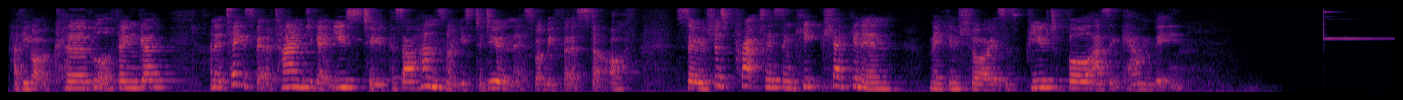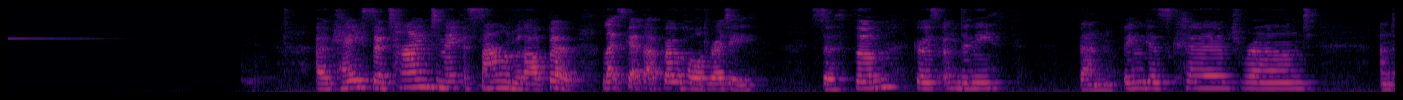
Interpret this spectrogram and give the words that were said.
Have you got a curved little finger? And it takes a bit of time to get used to because our hand's not used to doing this when we first start off. So just practice and keep checking in, making sure it's as beautiful as it can be. Okay, so time to make a sound with our bow. Let's get that bow hold ready. So thumb goes underneath, then fingers curved round, and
